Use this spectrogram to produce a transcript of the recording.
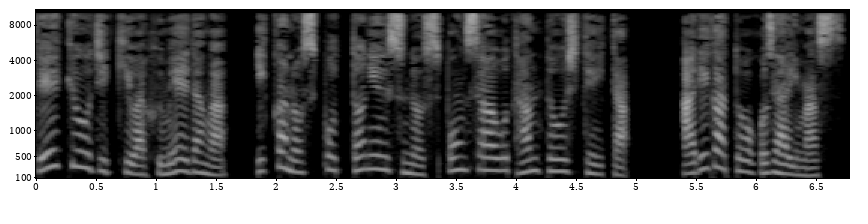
提供時期は不明だが、以下のスポットニュースのスポンサーを担当していた。ありがとうございます。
